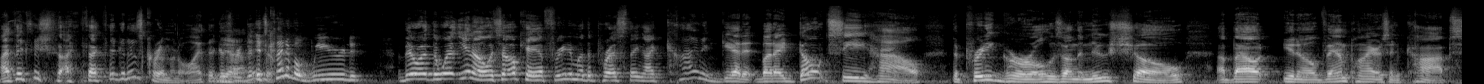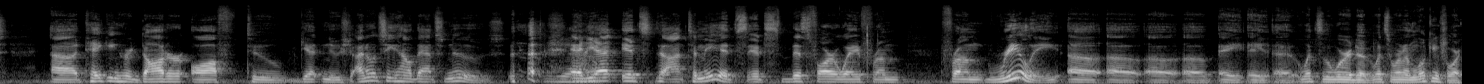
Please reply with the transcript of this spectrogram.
I think they should. I think it is criminal. I think it's Yeah. ridiculous. it's kind of a weird. There were, there were, you know, it's okay, a freedom of the press thing. I kind of get it, but I don't see how the pretty girl who's on the new show about, you know, vampires and cops uh, taking her daughter off to get news. I don't see how that's news, and yet it's uh, to me, it's it's this far away from. From really uh, uh, uh, uh, a, a, uh, what's the word? Uh, what's the word I'm looking for?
